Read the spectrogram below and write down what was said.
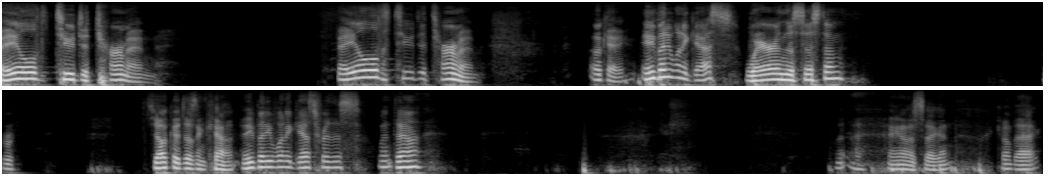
failed to determine. Failed to determine. Okay. Anybody want to guess where in the system? Željko doesn't count. Anybody want to guess where this went down? Uh, hang on a second. Come back.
